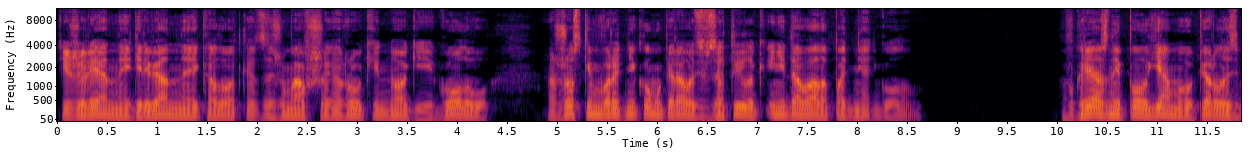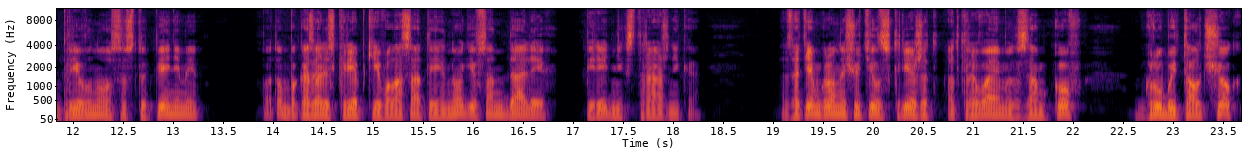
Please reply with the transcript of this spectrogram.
Тяжеленная деревянная колодка, зажимавшая руки, ноги и голову, жестким воротником упиралась в затылок и не давала поднять голову. В грязный пол ямы уперлось бревно со ступенями, потом показались крепкие волосатые ноги в сандалиях, передник стражника. Затем Грон ощутил скрежет открываемых замков — грубый толчок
